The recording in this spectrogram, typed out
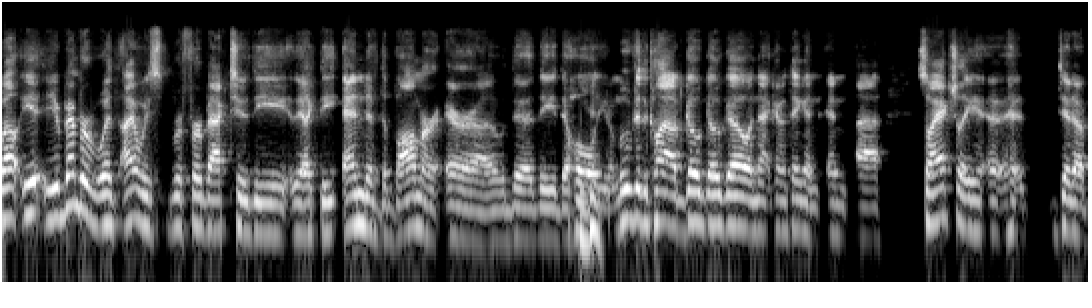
well, you, you, remember what I always refer back to the, the, like the end of the Ballmer era, the the the whole you know move to the cloud, go go go, and that kind of thing. And and uh, so I actually uh, did a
